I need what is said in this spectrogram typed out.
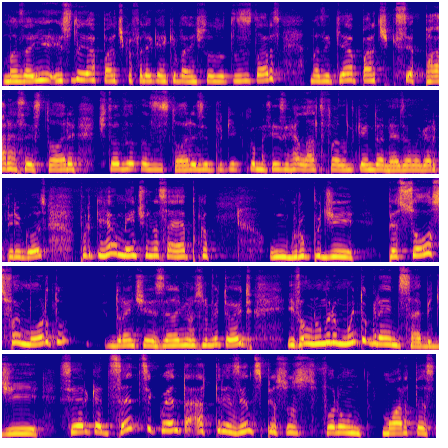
Mas aí, isso daí é a parte que eu falei que é equivalente a todas as outras histórias, mas aqui é a parte que separa essa história de todas as outras histórias e por que que comecei esse relato falando que a Indonésia é um lugar perigoso, porque realmente nessa época um grupo de pessoas foi morto durante esse ano de 1998 e foi um número muito grande, sabe? De cerca de 150 a 300 pessoas foram mortas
